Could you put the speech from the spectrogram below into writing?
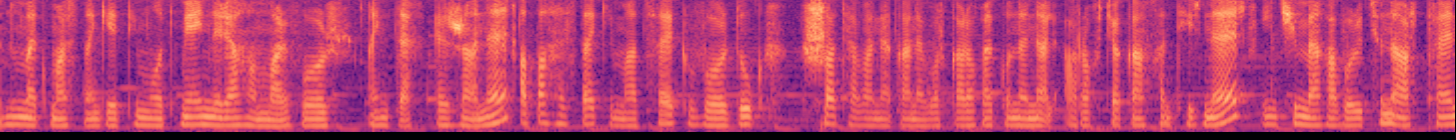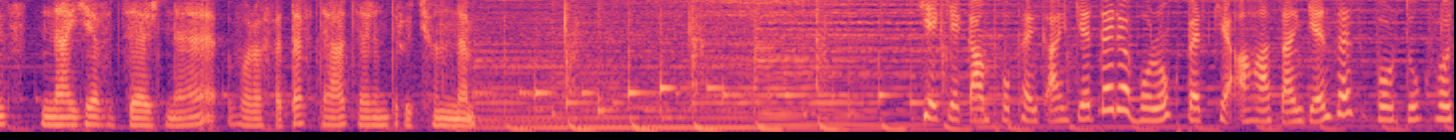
գնում եք մասնագետի մոտ միայն նրա համար, որ այնտեղ էժան է, ապա հստակ իմացեք, որ դուք շատ հավանական է, որ կարող եք ունենալ առողջական խնդիրներ, ինչի մեղավորությունը արդեն նաև ձերն է, որովհետև դա ձեր ընտրությունն է։ Եկեք ամփոփենք այն կետերը, որոնք պետք է ահազանգեն ձեզ, որ դուք ոչ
